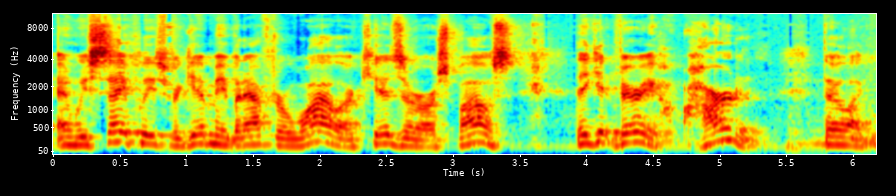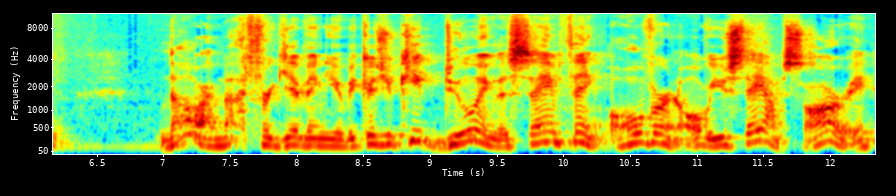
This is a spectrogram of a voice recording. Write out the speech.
And we say, Please forgive me. But after a while, our kids or our spouse, they get very hardened. They're like, no, I'm not forgiving you because you keep doing the same thing over and over. You say I'm sorry,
